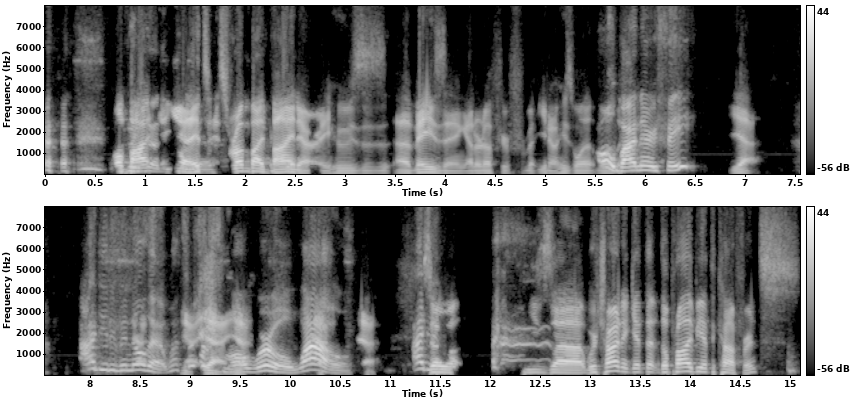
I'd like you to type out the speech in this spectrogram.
Well, bi- Yeah. yeah, it's it's run by Binary, who's amazing. I don't know if you're, fam- you know, he's one. one oh of the- binaryFate. yeah. I didn't even know that. What's Yeah, such yeah, a small yeah. world. Wow. yeah. I So uh, he's uh, we're trying to get them. They'll probably be at the conference.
